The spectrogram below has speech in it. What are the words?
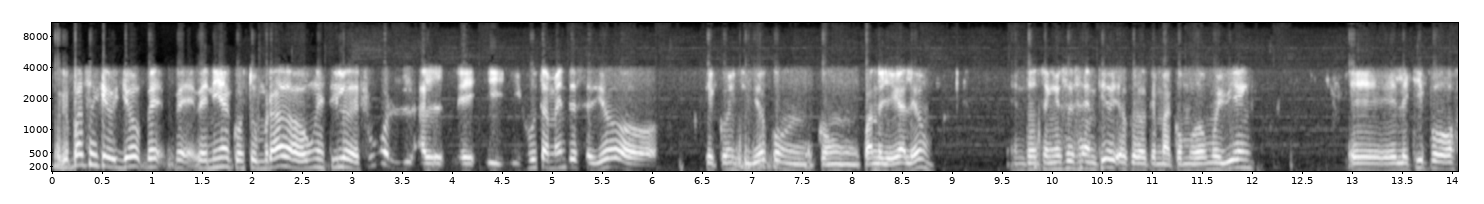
lo que pasa es que yo ve, ve, venía acostumbrado a un estilo de fútbol al, eh, y, y, justamente se dio que coincidió con cuando llegué a León entonces, en ese sentido, yo creo que me acomodó muy bien. Eh, el equipo,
